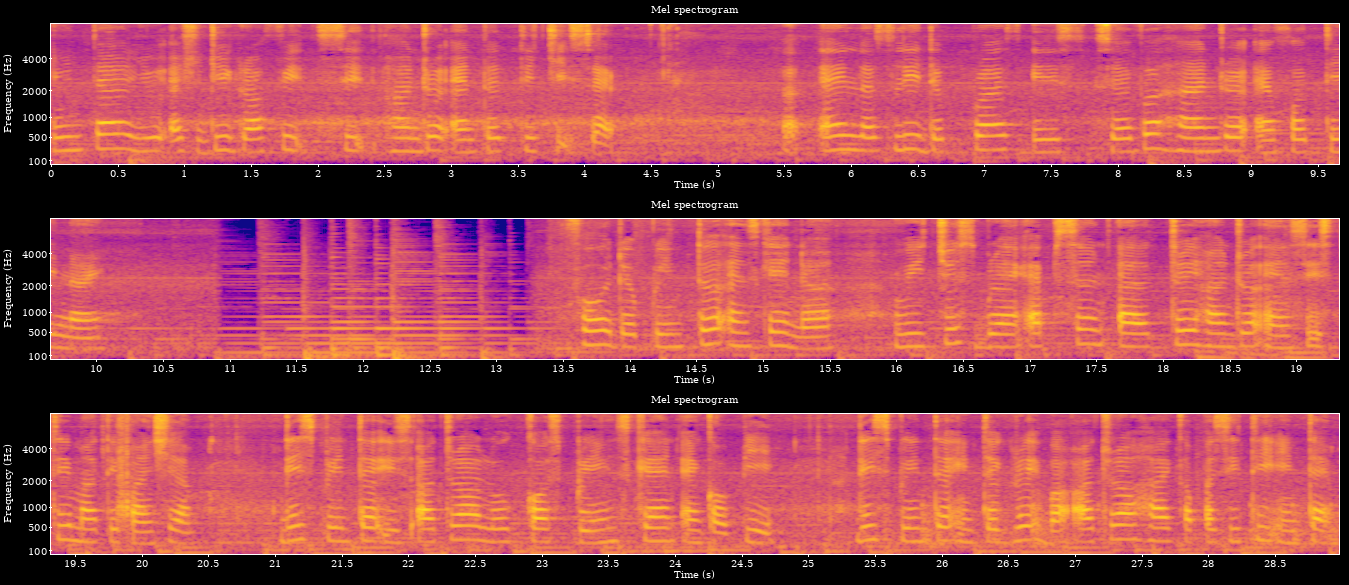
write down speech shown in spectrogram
Intel UHD Graphics 630 chipset. Uh, and lastly, the price is 749 For the printer and scanner, we choose brand Epson L360 multifunction. This printer is ultra low cost print, scan and copy. This printer integrate by ultra high capacity intent.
